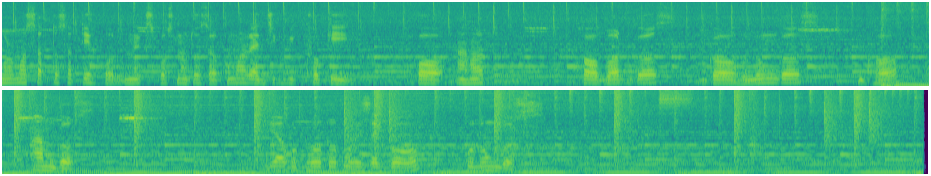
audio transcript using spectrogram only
মৰমৰ ছাত্ৰ ছাত্ৰীসকল নেক্সট প্ৰশ্নটো হৈছে অসমৰ ৰাজ্যিক বৃক্ষ কি? ক আহঁত খ বট গছ গ হুলুং গছ ঘ আম গছ। ইয়াৰ শুদ্ধ উত্তৰটো হৈছে গ হুলুং গছ।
